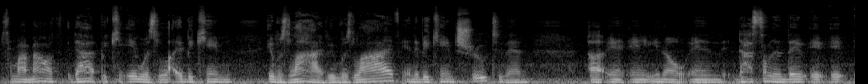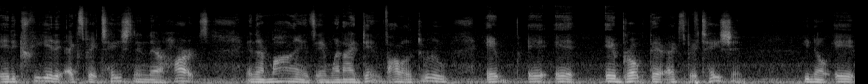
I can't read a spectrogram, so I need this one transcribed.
from my mouth that became it was it became it was live. It was live and it became true to them. Uh, and, and you know and that's something they it, it, it created expectation in their hearts in their minds. And when I didn't follow through it it, it it broke their expectation. You know, it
